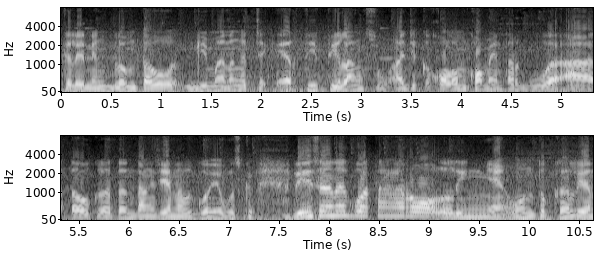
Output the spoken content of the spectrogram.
kalian yang belum tahu gimana ngecek RTP langsung aja ke kolom komentar gua atau ke tentang channel gue ya bosku. Di sana gua taruh linknya untuk kalian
